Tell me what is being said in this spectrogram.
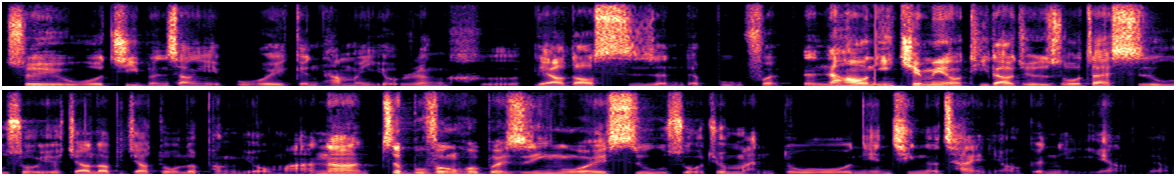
所以我基本上也不会跟他们有任何聊到私人的部分。然后你前面有提到，就是说在事务所有交到比较多的朋友嘛，那这部分会不会是因为事务所就蛮多年轻的菜鸟跟你一样这样？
